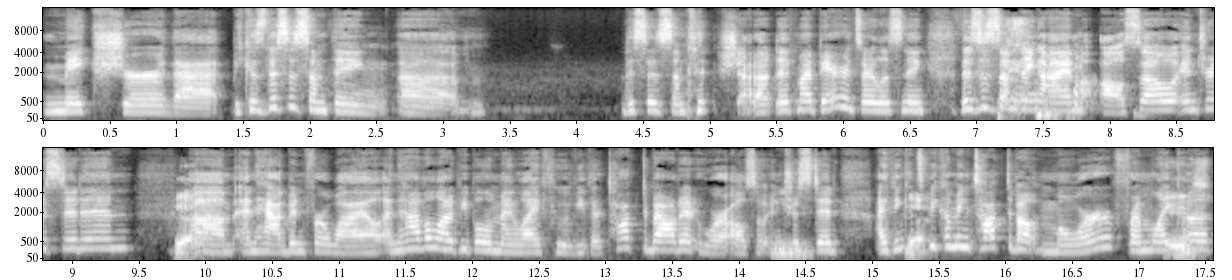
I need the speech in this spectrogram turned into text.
make sure that because this is something um this is something shout out if my parents are listening this is something i'm also interested in yeah. um, and have been for a while and have a lot of people in my life who have either talked about it who are also mm. interested mm. i think yeah. it's becoming talked about more from like a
